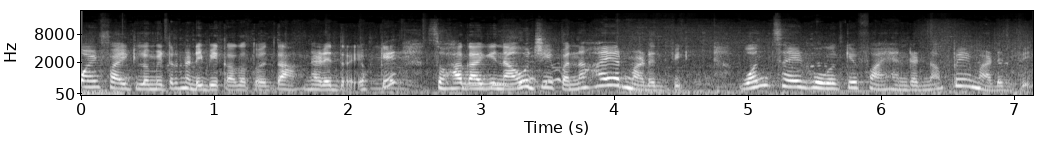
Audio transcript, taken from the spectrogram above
ಪಾಯಿಂಟ್ ಫೈವ್ ಕಿಲೋಮೀಟರ್ ನಡಿಬೇಕಾಗುತ್ತೆ ಅಂತ ನಡೆದ್ರೆ ಓಕೆ ಸೊ ಹಾಗಾಗಿ ನಾವು ಜೀಪನ್ನು ಹೈರ್ ಮಾಡಿದ್ವಿ. ಒಂದು ಸೈಡ್ ಹೋಗೋಕ್ಕೆ ಫೈವ್ ಹಂಡ್ರೆಡ್ನ ಪೇ ಮಾಡಿದ್ವಿ.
